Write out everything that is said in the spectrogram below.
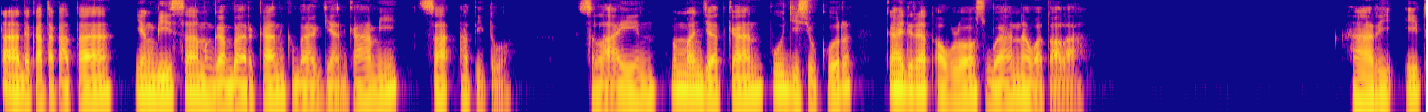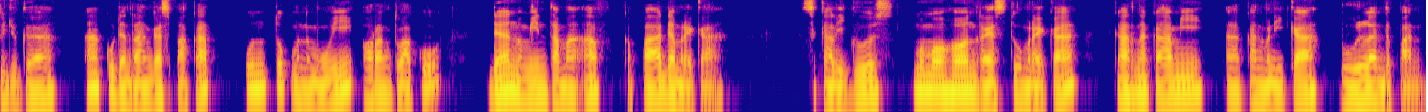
Tak ada kata-kata yang bisa menggambarkan kebahagiaan kami saat itu. Selain memanjatkan puji syukur kehadirat Allah Subhanahu wa taala. Hari itu juga aku dan Rangga sepakat untuk menemui orang tuaku dan meminta maaf kepada mereka. Sekaligus memohon restu mereka karena kami akan menikah bulan depan.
